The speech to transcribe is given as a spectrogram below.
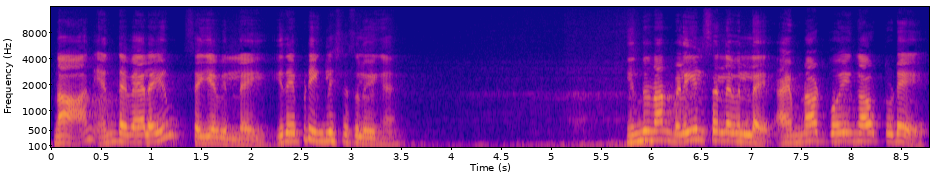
நான் எந்த வேலையும் செய்யவில்லை. இதை எப்படி இங்கிலீஷில் சொல்லுவீங்க? இன்று நான் வெளியில் செல்லவில்லை. I am not going out today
